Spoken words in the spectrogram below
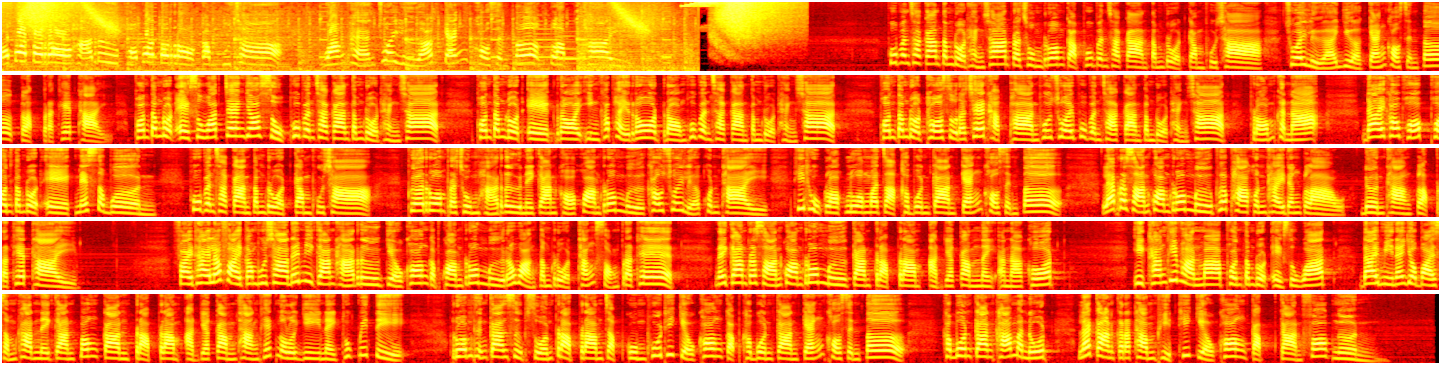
พบตรหารือพบตรกัมพูชา วางแผนช่วยเหลือแก๊ง call center กลับไทย ผู้บัญชาการตำรวจแห่งชาติประชุมร่วมกับผู้บัญชาการตำรวจกัมพูชา ช่วยเหลือเหยื่อแก๊ง call center กลับประเทศไทยพลตำรวจเอกสุวัสด์แจ้งยอดสุขผู้บัญชาการตำรวจแห่งชาติพลตำรวจเอกรอยอิงคไพโรธรองผู้บัญชาการตำรวจแห่งชาติพลตำรวจโทสุรเชษฐ์หักพาน ผู้ช่วยผู้บัญชาการตำรวจแห่งชาติ พร้อมคณะ ได้เข้าพบพลตำรวจเอกเนสเวิร์นผู้บัญชาการตำรวจกัมพูชา เพื่อร่วมประชุมหารือในการขอความร่วมมือเข้าช่วยเหลือคนไทย ที่ถูกหลอกลวงมาจากขบวนการแก๊ง call center และประสานความร่วมมือเพื่อพาคนไทยดังกล่าว เดินทางกลับประเทศไทย ฝ่ายไทยและฝ่ายกัมพูชาได้มีการหารือเกี่ยวข้องกับความร่วมมือระหว่างตำรวจทั้งสองประเทศ ในการประสานความร่วมมือการปราบปรามอาชญากรรมในอนาคต อีกทั้งที่ผ่านมาพลตำรวจเอกสุวัสด์ ได้มีนโยบายสำคัญในการป้องกันปราบปรามอาชญากรรมทางเทคโนโลยีในทุกมิติ รวมถึงการสืบสวนปราบปรามจับกลุ่มผู้ที่เกี่ยวข้องกับขบวนการแก๊ง call center ขบวนการค้ามนุษย์ และการกระทำผิดที่เกี่ยวข้องกับการฟอกเงิน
